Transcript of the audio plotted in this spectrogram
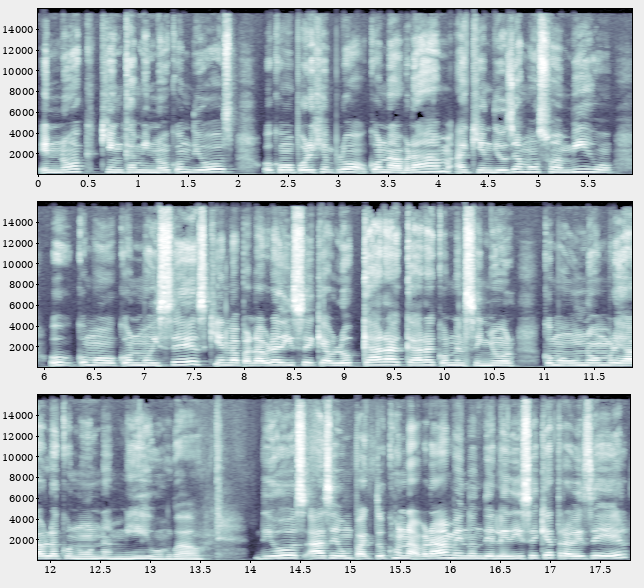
Enoch, quien caminó con Dios, o como por ejemplo con Abraham, a quien Dios llamó su amigo, o como con Moisés, quien la palabra dice que habló cara a cara con el Señor, como un hombre habla con un amigo. Wow. Dios hace un pacto con Abraham en donde le dice que a través de él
